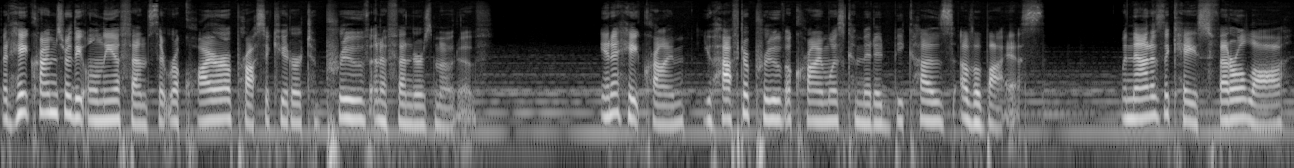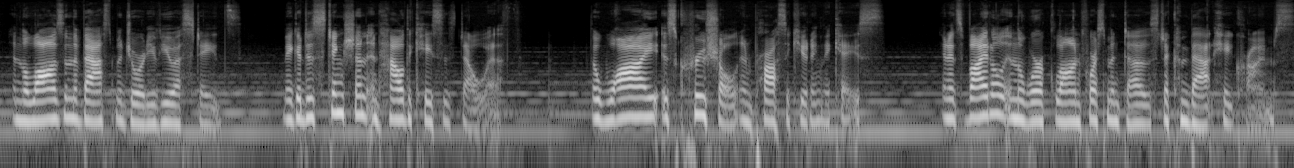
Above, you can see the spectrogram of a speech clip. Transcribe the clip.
But hate crimes are the only offense that require a prosecutor to prove an offender's motive. In a hate crime, you have to prove a crime was committed because of a bias. When that is the case, federal law and the laws in the vast majority of U.S. states make a distinction in how the case is dealt with. The why is crucial in prosecuting the case, and it's vital in the work law enforcement does to combat hate crimes.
